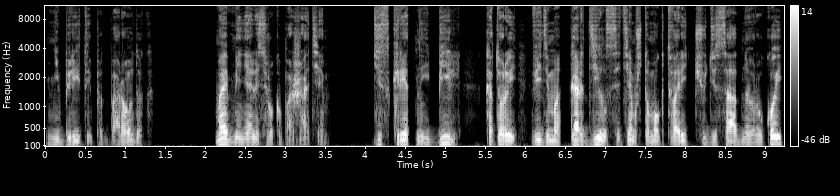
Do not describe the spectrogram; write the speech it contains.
небритый подбородок. Мы обменялись рукопожатием. Дискретный Биль, который, видимо, гордился тем, что мог творить чудеса одной рукой,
